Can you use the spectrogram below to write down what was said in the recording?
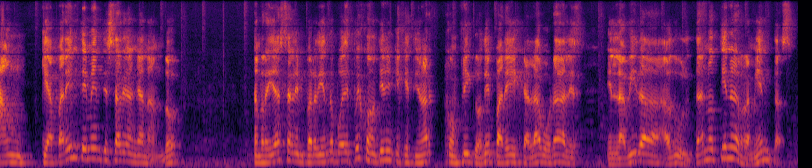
Aunque aparentemente salgan ganando, en realidad salen perdiendo, pues después cuando tienen que gestionar conflictos de pareja, laborales, en la vida adulta, no tienen herramientas.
